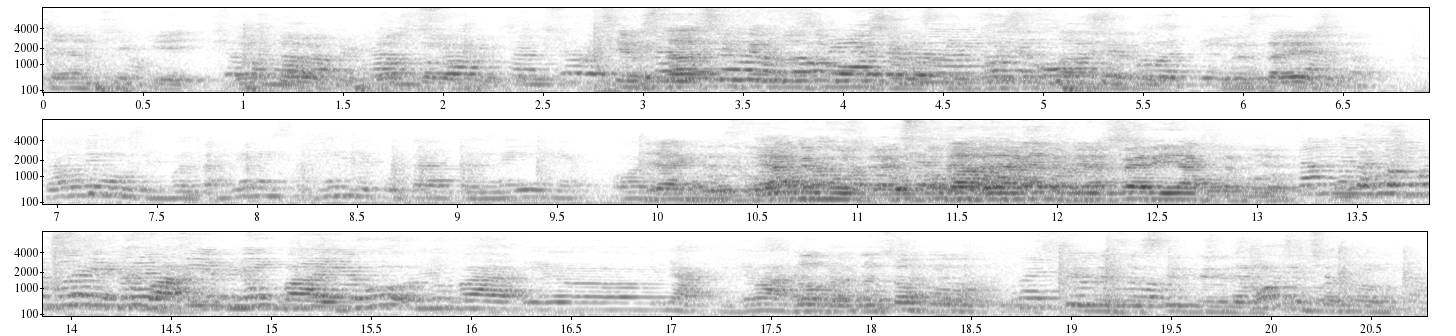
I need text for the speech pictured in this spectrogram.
Що там, все, там все розписано. старших Там я розумію, що ви бути, дуже може старші. бути. Старейшина. Там не можуть бути ні, міс- ні депутати, ні Як органи. не- Як не можна, Ескобар, як не двері як не можна. Там Ну не так от можуть почне бути Люба, працівники. Люба, Ю- Люба, е, як Добре, на цьому спільне засідання Не може бути?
